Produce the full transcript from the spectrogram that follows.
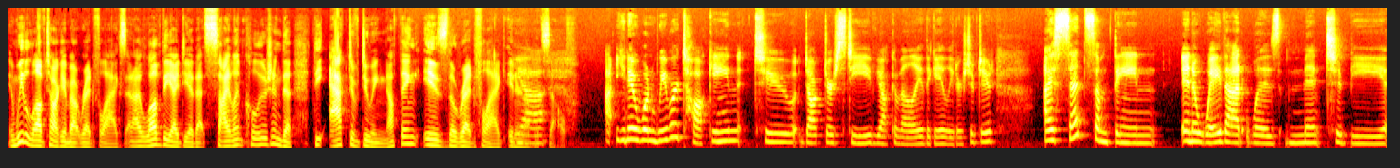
And we love talking about red flags. And I love the idea that silent collusion, the the act of doing nothing is the red flag in yeah. and of itself. You know, when we were talking to Dr. Steve Yacovelli, the gay leadership dude, I said something in a way that was meant to be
